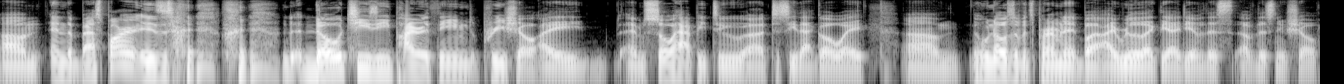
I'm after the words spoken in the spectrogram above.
Um, and the best part is no cheesy pirate themed pre show. I am so happy to uh, to see that go away. Um, who knows if it's permanent, but I really like the idea of this of this new show.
